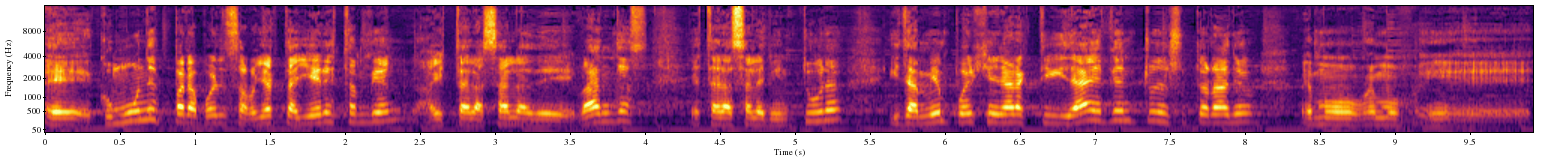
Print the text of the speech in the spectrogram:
eh, comunes para poder desarrollar talleres también. Ahí está la sala de bandas, está la sala de pintura y también poder generar actividades dentro del subterráneo. Hemos, hemos eh,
